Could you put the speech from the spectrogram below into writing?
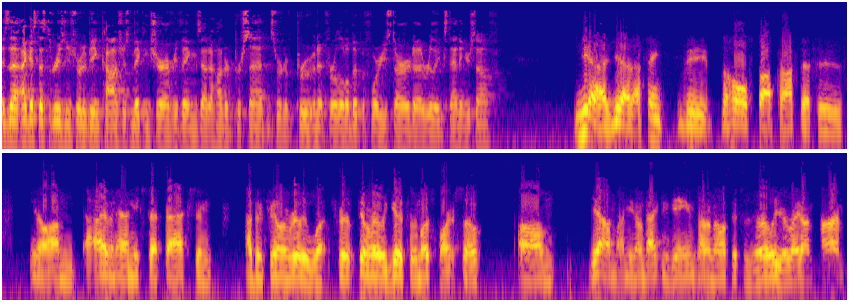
is that I guess that's the reason you're sort of being cautious, making sure everything's at 100% and sort of proving it for a little bit before you start uh, really extending yourself? Yeah, yeah, I think the the whole thought process is, you know, I'm I haven't had any setbacks and I've been feeling really what feeling really good for the most part. So, um, yeah, I'm, I mean, I'm back in games. I don't know if this is early or right on time.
